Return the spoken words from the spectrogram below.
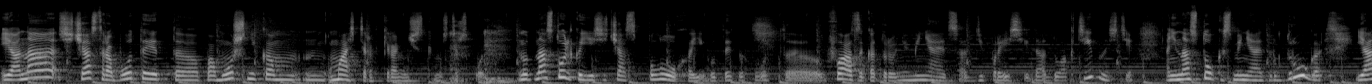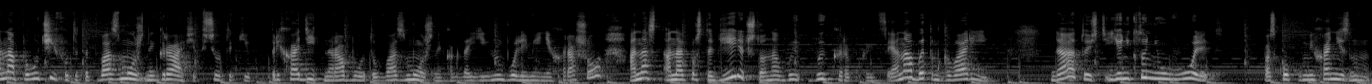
И она сейчас работает э, помощником мастера в керамической мастерской. Ну, вот настолько ей сейчас плохо, и вот этот вот э, фазы, которые у нее меняются от депрессии да, до активности, они настолько сменяют друг друга, и она, получив вот этот возможный график, все-таки приходить на работу возможный, когда ей ну, более-менее хорошо, она, она просто верит, что она вы, выкарабкается, и она об этом говорит. Да? То есть ее никто не уволит, поскольку механизм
